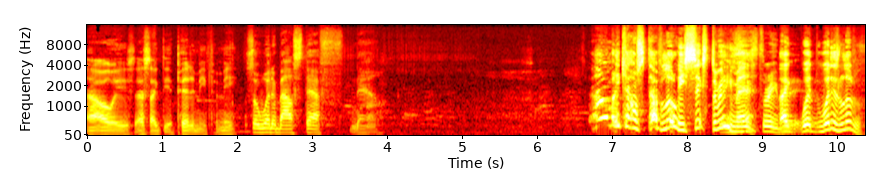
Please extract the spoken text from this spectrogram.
I always. That's like the epitome for me. So what about Steph now? I don't really count Steph little. He's six three, He's man. 6'3", Like but- what? What is little?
